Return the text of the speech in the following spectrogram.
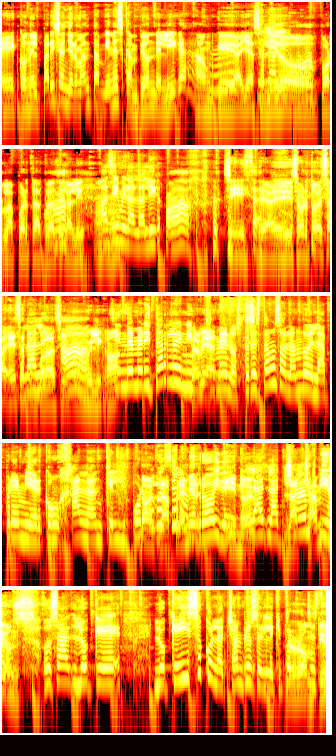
Eh, con el Paris Saint Germain también es campeón de liga, aunque haya Mm, de la salido por la puerta de atrás de Ah, la liga. Así, mira, la liga. ah. Sí, sobre todo esa, temporada sí ah, fue muy liga. Sin demeritarle ni Pero mucho mira, menos, pero estamos hablando de la Premier con Haaland, que por No, algo la es el Premier androide, no la, la la Champions. Champions. O sea, lo que, lo que hizo con la Champions el equipo de Manchester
